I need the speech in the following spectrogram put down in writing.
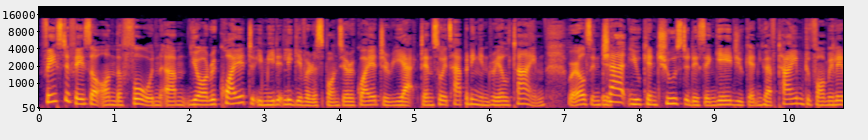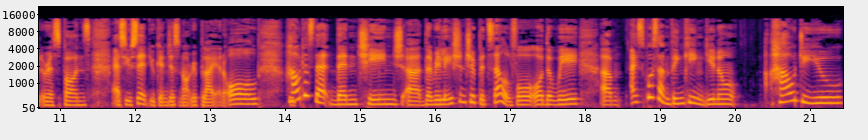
Face to face or on the phone, um, you're required to immediately give a response. You're required to react. And so it's happening in real time. Whereas in yes. chat, you can choose to disengage. You can, you have time to formulate a response. As you said, you can just not reply at all. How does that then change uh, the relationship itself or, or the way, um, I suppose I'm thinking, you know, how do you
